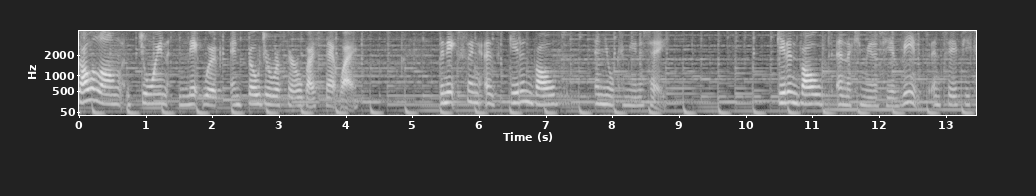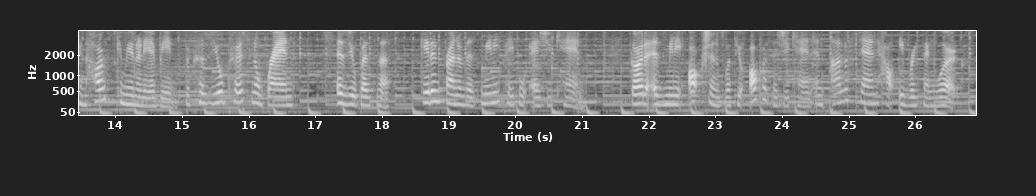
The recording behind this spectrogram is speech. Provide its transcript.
Go along, join, network, and build your referral base that way. The next thing is get involved in your community. Get involved in the community events and see if you can host community events because your personal brand is your business. Get in front of as many people as you can. Go to as many auctions with your office as you can and understand how everything works.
